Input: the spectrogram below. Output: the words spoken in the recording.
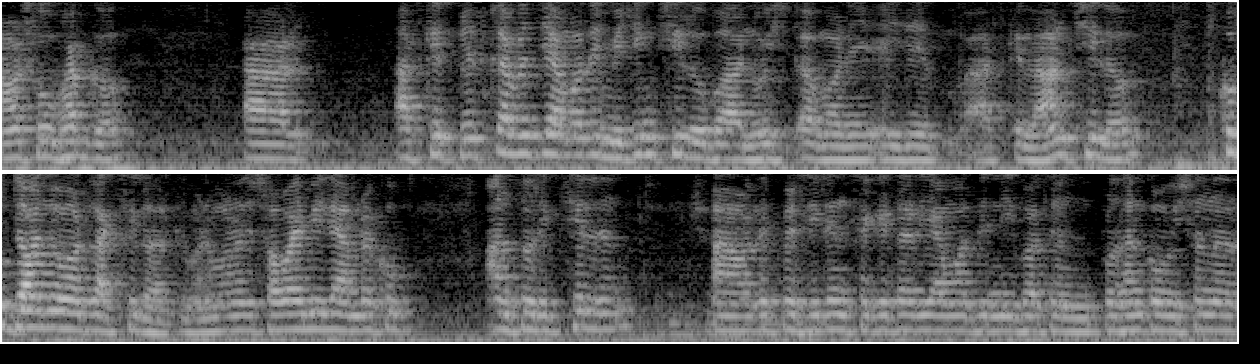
আমার সৌভাগ্য। আর আজকে প্রেস ক্লাবের যে আমাদের মিটিং ছিল বা মানে এই যে আজকে লাঞ্চ ছিল, খুব জমজমাট লাগছিল আর কি। মানে মনে হয় সবাই মিলে আমরা খুব আন্তরিক ছিলেন। আমাদের প্রেসিডেন্ট সেক্রেটারি আমাদের নির্বাচন প্রধান কমিশনার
